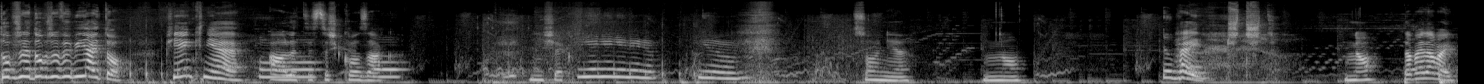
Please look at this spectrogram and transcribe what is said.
Dobrze, dobrze, wybijaj to. Pięknie! Ale ty jesteś kozak. Misiek, Nie, nie, nie, nie, nie. nie. co nie? No. Dobra. Hej! Czt, czt. No. Dawaj, dawaj.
